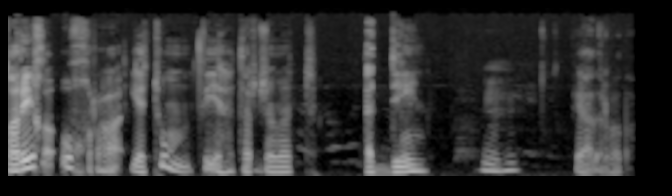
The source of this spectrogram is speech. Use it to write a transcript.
طريقة أخرى يتم فيها ترجمة الدين في هذا الوضع.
